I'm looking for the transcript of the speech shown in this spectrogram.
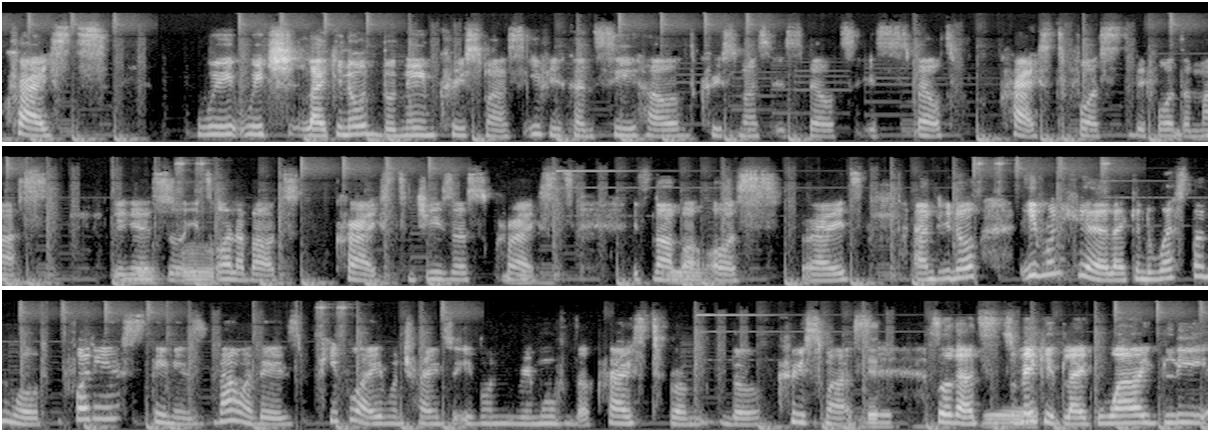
Christ's we which like you know the name christmas if you can see how christmas is spelled it's spelled christ first before the mass. You get Yes, so it's all about christ jesus mm-hmm. christ it's not about us right? And you know even here like in the western world funniest thing is nowadays people are even trying to even remove the christ from the christmas Yeah. so that to make it like widely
